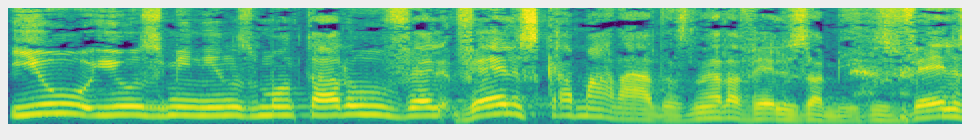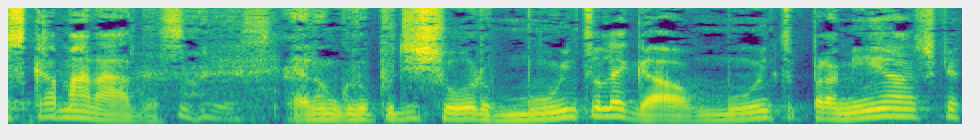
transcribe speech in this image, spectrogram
E, o, e os meninos montaram velho, velhos camaradas, não era velhos amigos, velhos camaradas. Era um grupo de choro, muito legal, muito. Para mim, acho que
